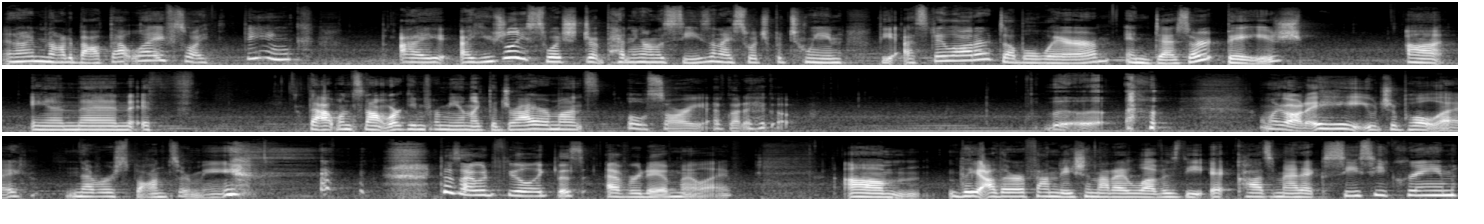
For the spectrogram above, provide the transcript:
and I'm not about that life. So I think I I usually switch depending on the season. I switch between the Estee Lauder Double Wear and Desert Beige, uh, and then if that one's not working for me in like the drier months, oh sorry, I've got a hiccup. oh my god, I hate you, Chipotle. Never sponsor me. Because I would feel like this every day of my life. Um, the other foundation that I love is the It Cosmetics CC cream,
